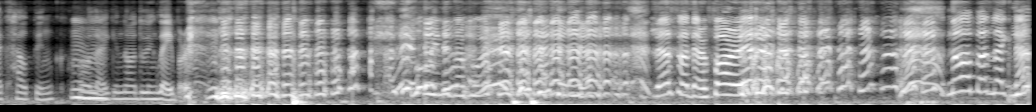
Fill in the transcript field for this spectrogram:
like helping or Mm-hmm. like you know doing labor we need that more. that's what they're for no but like that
